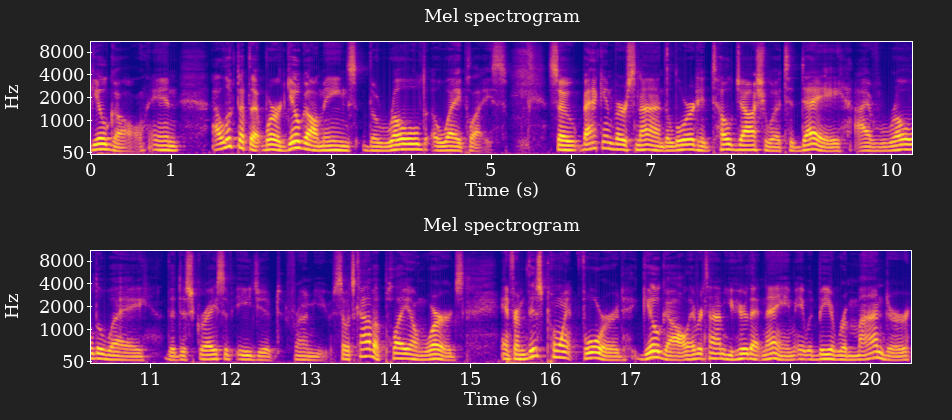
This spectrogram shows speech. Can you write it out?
Gilgal. And I looked up that word. Gilgal means the rolled away place. So back in verse 9, the Lord had told Joshua, Today I've rolled away the disgrace of Egypt from you. So it's kind of a play on words. And from this point forward, Gilgal, every time you hear that name, it would be a reminder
